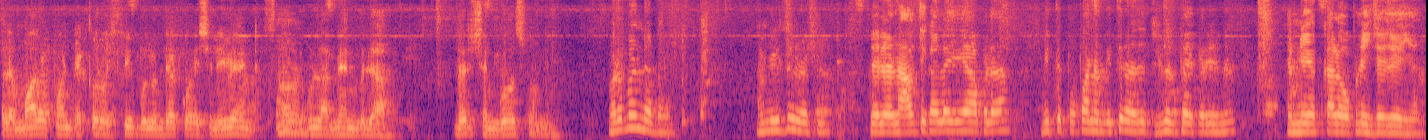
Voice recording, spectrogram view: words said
એટલે મારો કોન્ટેક કરો, Shri balloon decoration event Savarkundla main બધા દર્શન ગોસ્વામી. બરોબર ને ભાઈ? અમે કીધું રહેશું એટલે આવતીકાલે અહીંયા આપણા મિત્ર, પપ્પાના મિત્ર હશે, જુનલભાઈ કરીને. એમની એક કાલે ઓપનિંગ જજો અહીંયા.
